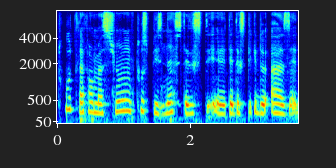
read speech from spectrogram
toute la formation, tout ce business était expliqué de A à Z.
